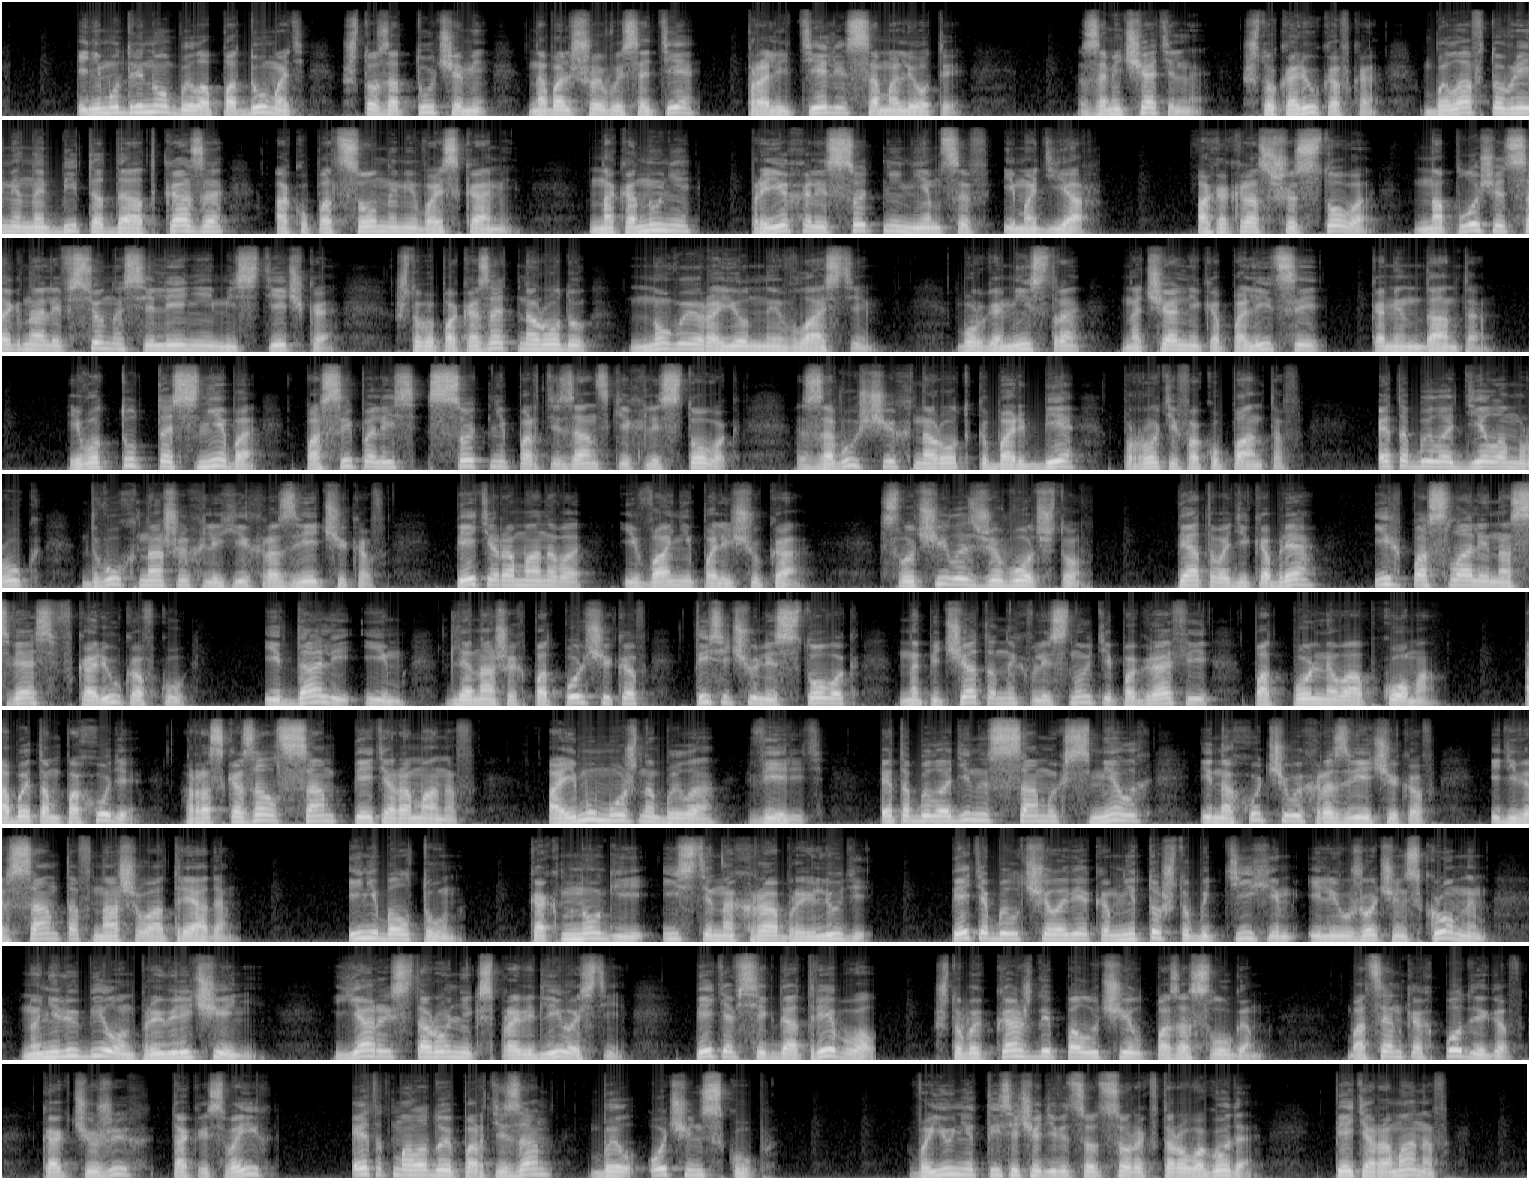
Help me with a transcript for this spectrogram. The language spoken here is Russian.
и не мудрено было подумать, что за тучами на большой высоте пролетели самолеты. Замечательно, что Карюковка была в то время набита до отказа оккупационными войсками. Накануне приехали сотни немцев и мадьяр. А как раз 6 на площадь согнали все население местечка, чтобы показать народу новые районные власти, бургомистра, начальника полиции, коменданта. И вот тут-то с неба посыпались сотни партизанских листовок, зовущих народ к борьбе против оккупантов. Это было делом рук двух наших лихих разведчиков, Пети Романова и Вани Полищука. Случилось же вот что – 5 декабря их послали на связь в Карюковку и дали им для наших подпольщиков тысячу листовок, напечатанных в лесной типографии подпольного обкома. Об этом походе рассказал сам Петя Романов, а ему можно было верить. Это был один из самых смелых и находчивых разведчиков и диверсантов нашего отряда. И не болтун. Как многие истинно храбрые люди – Петя был человеком не то чтобы тихим или уж очень скромным, но не любил он преувеличений. Ярый сторонник справедливости, Петя всегда требовал, чтобы каждый получил по заслугам. В оценках подвигов, как чужих, так и своих, этот молодой партизан был очень скуп. В июне 1942 года Петя Романов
